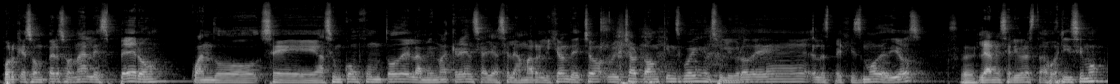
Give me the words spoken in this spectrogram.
Porque son personales, pero cuando se hace un conjunto de la misma creencia ya se le llama religión. De hecho, Richard Dawkins, güey, en su libro de El espejismo de Dios, Sí. lean ese libro, está buenísimo.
